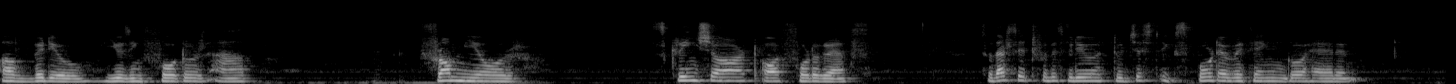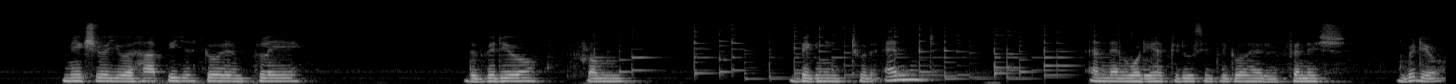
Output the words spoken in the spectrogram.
a video using photos app from your screenshot or photographs. So that's it for this video. To just export everything go ahead and make sure you are happy. Just go ahead and play the video from beginning to the end. And then what you have to do simply go ahead and finish video.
